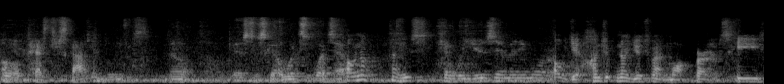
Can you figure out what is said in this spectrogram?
Oh, Pastor I Scott? can't believe this. No, Pastor Scott. What's what's Oh, happening? no. no he's, Can we use him anymore? oh, yeah. 100. No, you're talking about Mark Burns. He,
